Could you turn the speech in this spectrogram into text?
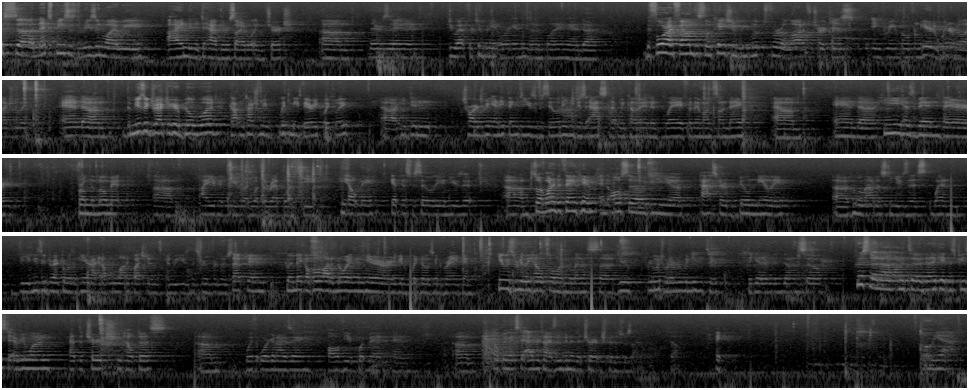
This uh, next piece is the reason why we I needed to have the recital in church. Um, there's a duet for timpani and organ that I'm playing, and uh, before I found this location, we looked for a lot of churches in Greenville, from here to Winterville actually. And um, the music director here, Bill Wood, got in touch with me, with me very quickly. Uh, he didn't charge me anything to use the facility. He just asked that we come in and play for them on Sunday. Um, and uh, he has been there from the moment um, I even knew like, what the rep was. He, he helped me get this facility and use it. Um, so I wanted to thank him and also the uh, pastor, Bill Neely, uh, who allowed us to use this. When the music director wasn't here, I had a whole lot of questions. Can we use this room for the reception? Can we make a whole lot of noise in here? Are any good windows going to break? And he was really helpful and let us uh, do pretty much whatever we needed to to get everything done. So Krista and I wanted to dedicate this piece to everyone at the church who helped us um, with organizing all of the equipment and um, helping us to advertise even in the church for this recital. So, thank you. Oh, yeah.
